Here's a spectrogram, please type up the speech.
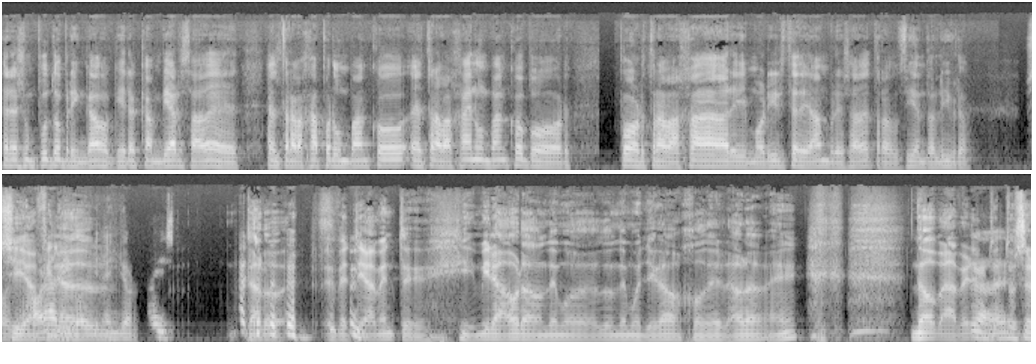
eres un puto pringado, quieres cambiar, ¿sabes? El trabajar por un banco, el trabajar en un banco por, por trabajar y morirte de hambre, ¿sabes? Traduciendo libros. sí, al final... en your face. Claro, efectivamente. Y mira ahora dónde hemos, dónde hemos llegado, joder, ahora, ¿eh? No, a ver, esto, se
